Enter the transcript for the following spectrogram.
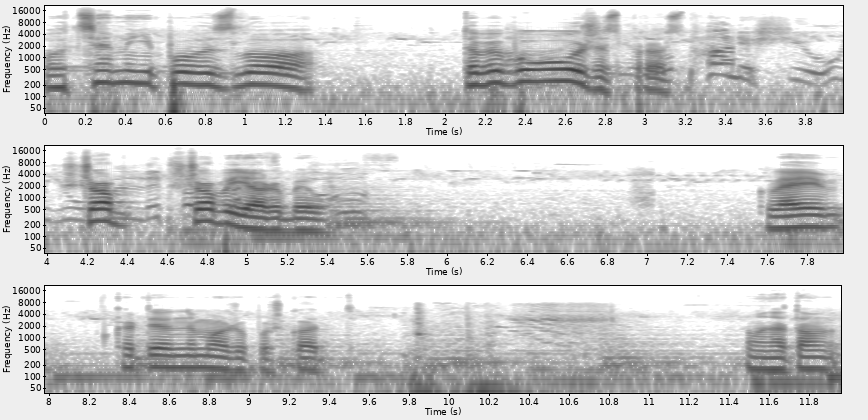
Оце мені повезло. То би був ужас просто. Що, б- що би я робив? Клеєм картину не можу пошкодити. Вона там.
